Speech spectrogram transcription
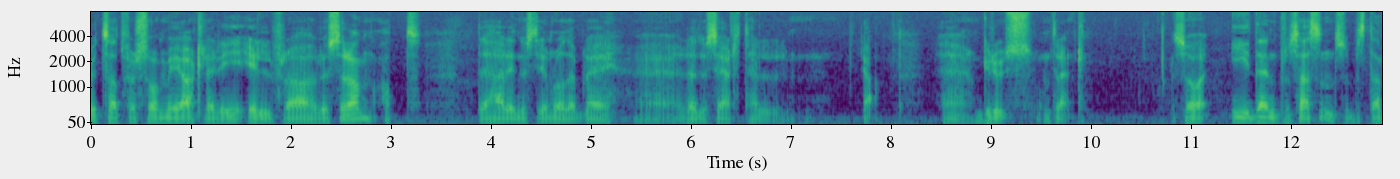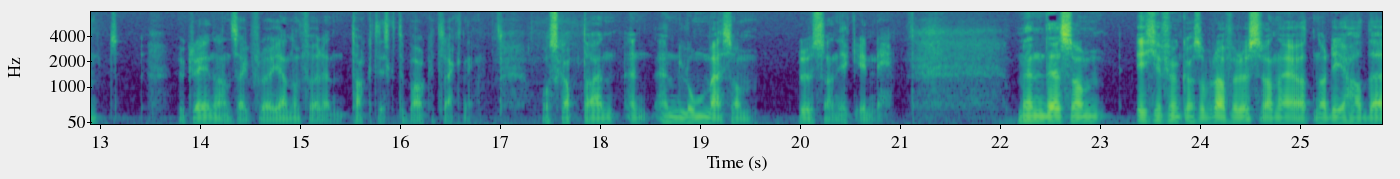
utsatt for så mye artilleriild fra russerne at det her industriområdet ble eh, redusert til ja, eh, grus, omtrent. Så i den prosessen så bestemte ukrainerne seg for å gjennomføre en taktisk tilbaketrekning. Og skapte en, en, en lomme som russerne gikk inn i. Men det som ikke funka så bra for russerne, er jo at når de hadde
